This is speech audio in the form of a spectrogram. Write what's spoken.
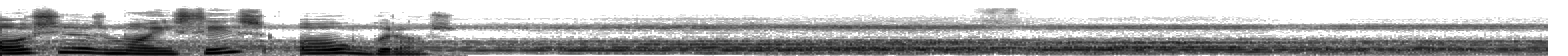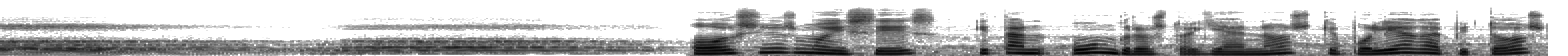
Όσιος Μωυσής ο Ούγκρος Ο Όσιος Μωυσής ήταν Ούγγρος στο γένος και πολύ αγαπητός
